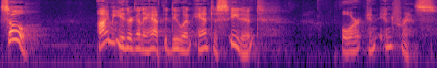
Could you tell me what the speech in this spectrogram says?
So, I'm either going to have to do an antecedent or an inference.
